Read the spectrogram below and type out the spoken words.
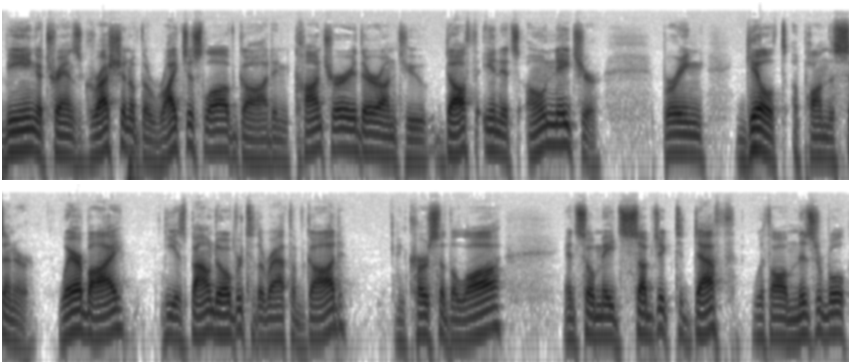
being a transgression of the righteous law of God and contrary thereunto, doth in its own nature bring guilt upon the sinner, whereby he is bound over to the wrath of God and curse of the law, and so made subject to death with all miserable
